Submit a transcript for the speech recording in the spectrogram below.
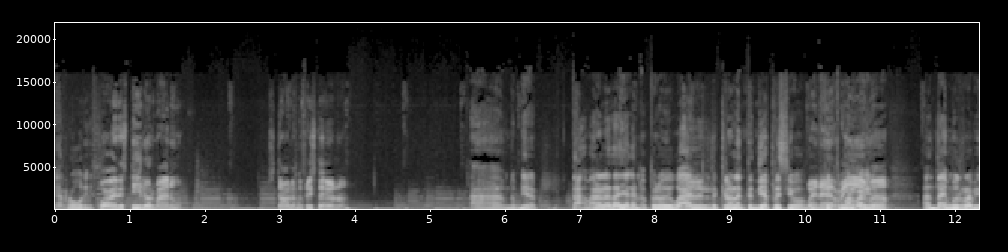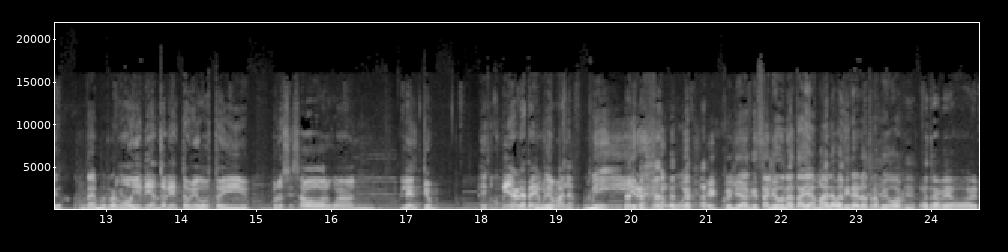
errores. Puede haber estilo, hermano. Si estamos hablando de freestyle o no. Ah, no, mira, estaba mala la talla, Carlos, pero igual que no la entendí al principio. Buena fuiste más rima. rápido. Andáis muy rápido, andáis muy rápido. No, oye, ando lento, amigo. Estoy procesador, weón. Lentium. Eh, Mira la talla culia mala. Mira, uy, el culiado que salió de una talla mala va a tirar otra peor. Otra peor.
